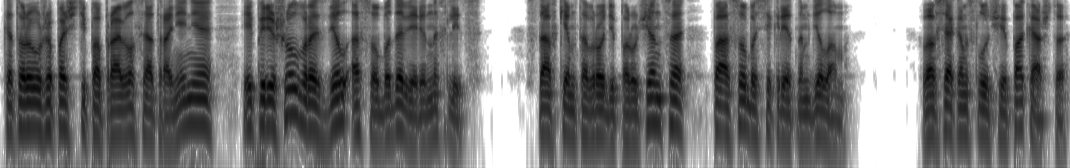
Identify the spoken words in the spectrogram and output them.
который уже почти поправился от ранения и перешел в раздел особо доверенных лиц, став кем-то вроде порученца по особо секретным делам. Во всяком случае, пока что.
